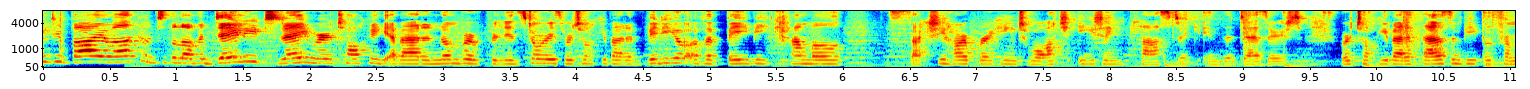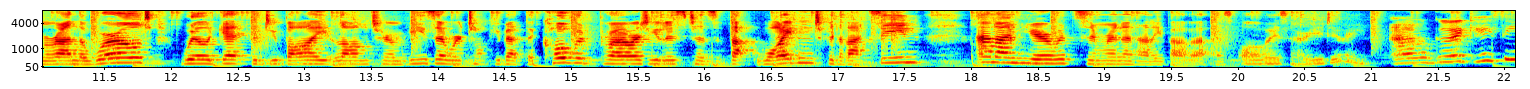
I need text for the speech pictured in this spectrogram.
Morning, Dubai. Welcome to the Lovin Daily. Today we're talking about a number of brilliant stories. We're talking about a video of a baby camel. This is actually heartbreaking to watch eating plastic in the desert. We're talking about a thousand people from around the world will get the Dubai long-term visa. We're talking about the COVID priority list has widened for the vaccine. And I'm here with Simran and Alibaba. As always, how are you doing? I'm good, Casey.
